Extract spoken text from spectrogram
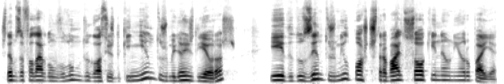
Estamos a falar de um volume de negócios de 500 milhões de euros e de 200 mil postos de trabalho só aqui na União Europeia.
